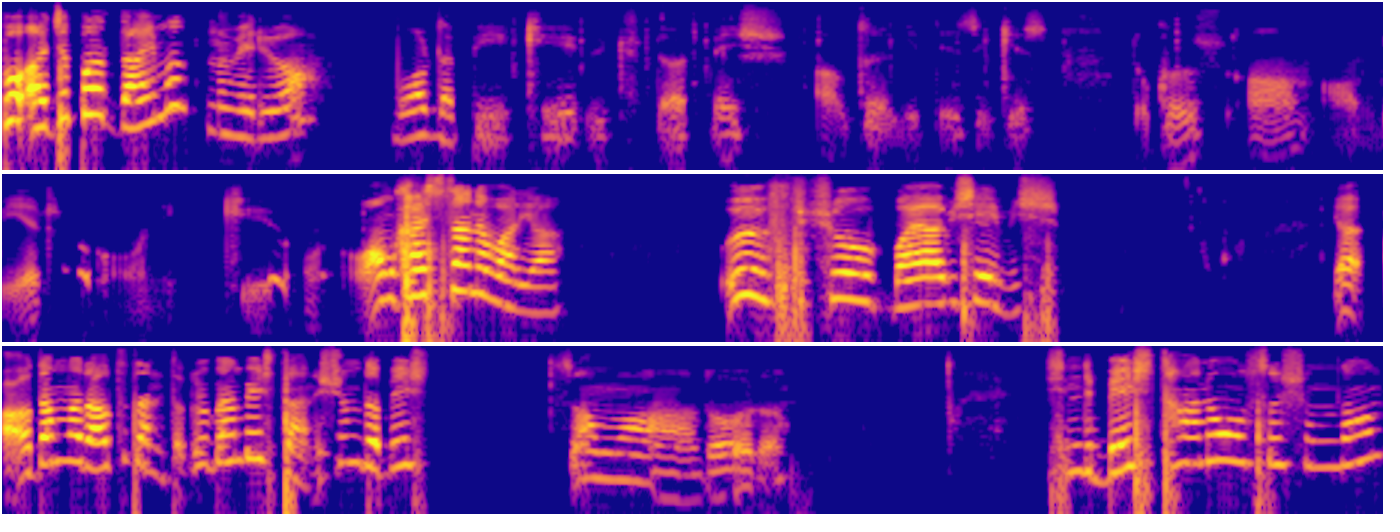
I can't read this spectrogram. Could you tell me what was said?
Bu acaba diamond mı veriyor? Bu arada 1, 2, 3, 4, 5, 6, 7, 8, 9, 10, 11, 12, 10. Oğlum kaç tane var ya? Üf şu bayağı bir şeymiş. Ya adamlar 6 tane takıyor ben 5 tane. Şunu da 5 ama doğru. Şimdi 5 tane olsa şundan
